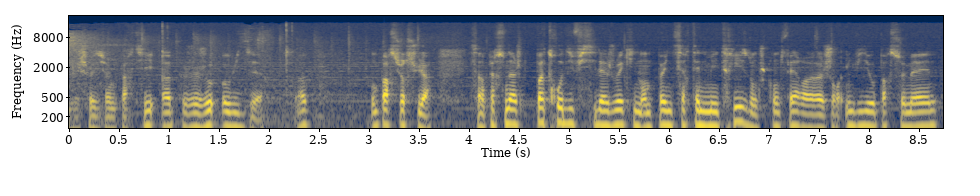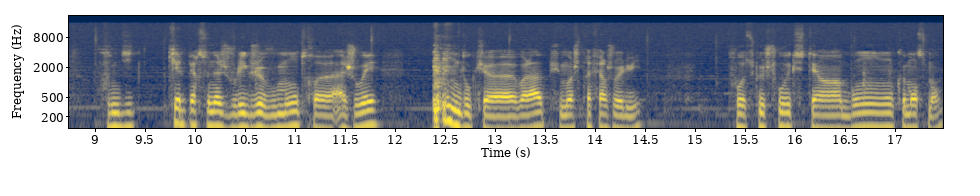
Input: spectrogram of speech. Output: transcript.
je vais choisir une partie, hop, je joue au Wither. Hop, on part sur celui-là. C'est un personnage pas trop difficile à jouer qui ne demande pas une certaine maîtrise, donc je compte faire euh, genre une vidéo par semaine. Vous me dites quel personnage vous voulez que je vous montre euh, à jouer. donc euh, voilà, puis moi je préfère jouer lui. Parce que je trouvais que c'était un bon commencement.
